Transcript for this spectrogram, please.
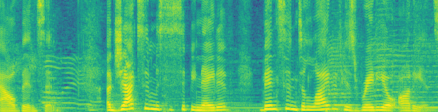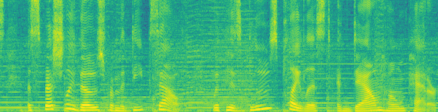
Al Benson. A Jackson, Mississippi native, Benson delighted his radio audience, especially those from the Deep South, with his blues playlist and down home patter.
